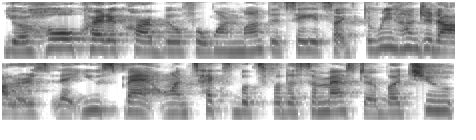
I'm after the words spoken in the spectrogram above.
your whole credit card bill for one month, let's say it's like $300 that you spent on textbooks for the semester, but you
